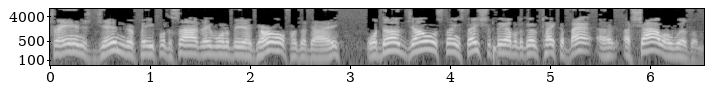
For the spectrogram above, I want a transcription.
transgender people decide they want to be a girl for the day, well, Doug Jones thinks they should be able to go take a, a, a shower with them.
